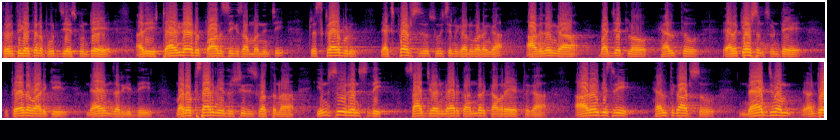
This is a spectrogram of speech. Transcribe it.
త్వరితగతిన పూర్తి చేసుకుంటే అది స్టాండర్డ్ పాలసీకి సంబంధించి ప్రిస్క్రైబ్డ్ ఎక్స్పర్ట్స్ సూచనకు అనుగుణంగా ఆ విధంగా బడ్జెట్లో హెల్త్ ఎలకేషన్స్ ఉంటే పేదవాడికి న్యాయం జరిగిద్ది. మరొకసారి మీ దృష్టికి తీసుకొస్తున్న ఇన్సూరెన్స్ది సాధ్యమైన మేరకు అందరు కవర్ అయ్యేట్లుగా ఆరోగ్యశ్రీ హెల్త్ కార్డ్స్ మ్యాక్సిమం అంటే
